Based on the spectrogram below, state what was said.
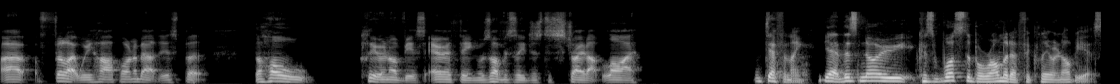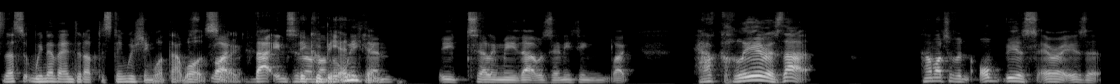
I feel like we harp on about this, but the whole clear and obvious error thing was obviously just a straight up lie. Definitely, yeah. There's no because what's the barometer for clear and obvious? That's we never ended up distinguishing what that was. like so that incident it could be anything. weekend. Are you telling me that was anything like? How clear is that? How much of an obvious error is it?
